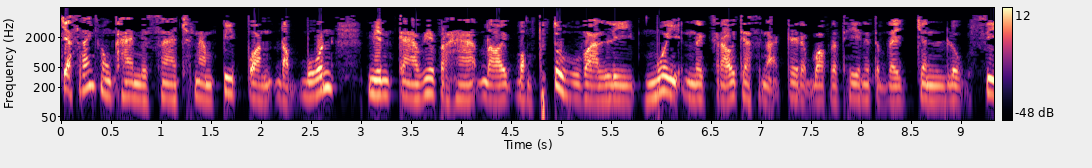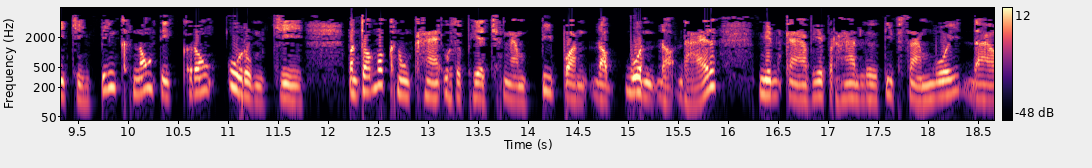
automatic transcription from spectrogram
ជាក់ស្ដែងក្នុងខែមេសាឆ្នាំ2014មានការវាយប្រហារដោយបំផ្ទុះវ៉ាលីមួយនៅក្រៅទស្សនកិច្ចរបស់ប្រធានាធិបតីចិនលោកស៊ីជីនពីងក្នុងទីក្រុងអ៊ូរំជីបន្ទាប់មកក្នុងខែឧសភាឆ្នាំ2014ដដែល មានការវាយប្រហារលើទីផ្សារមួយដោ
